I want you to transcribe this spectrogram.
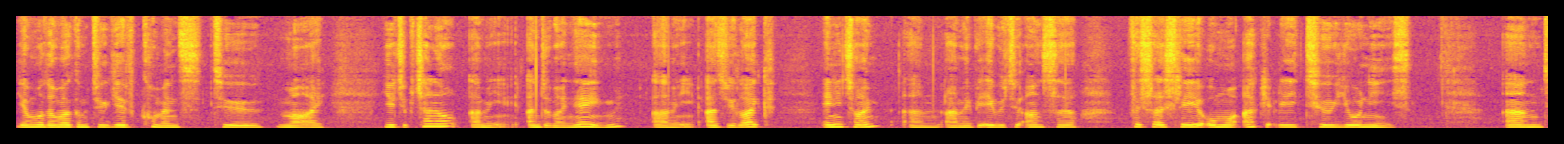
you're more than welcome to give comments to my YouTube channel, I mean, under my name, I mean, as you like, anytime, um, I may be able to answer precisely or more accurately to your needs. And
